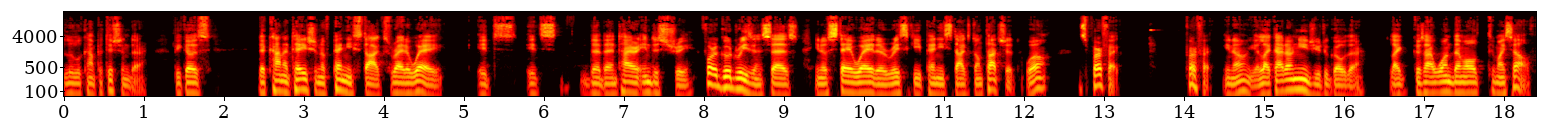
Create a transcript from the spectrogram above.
little competition there because the connotation of penny stocks right away it's it's the, the entire industry for a good reason says you know stay away the risky penny stocks don't touch it well it's perfect perfect you know like i don't need you to go there like because i want them all to myself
